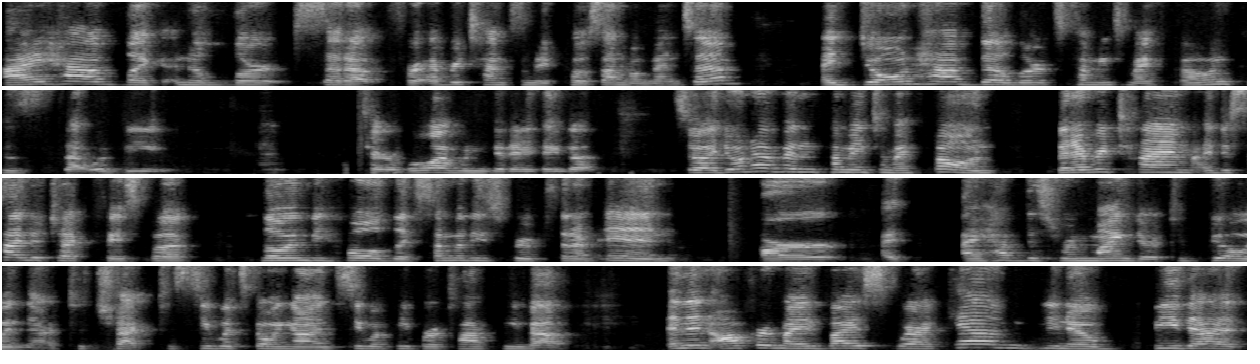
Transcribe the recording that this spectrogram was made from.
I have like an alert set up for every time somebody posts on momentum. I don't have the alerts coming to my phone because that would be terrible. I wouldn't get anything done. So I don't have them coming to my phone, but every time I decide to check Facebook, lo and behold, like some of these groups that I'm in are I, I have this reminder to go in there to check to see what's going on, see what people are talking about, and then offer my advice where I can, you know, be that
